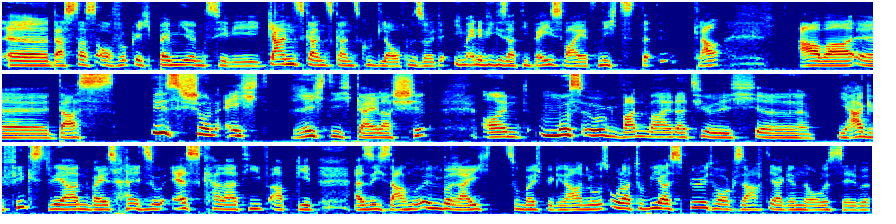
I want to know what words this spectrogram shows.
äh, dass das auch wirklich bei mir im CW ganz, ganz, ganz gut laufen sollte. Ich meine, wie gesagt, die Base war jetzt nichts, klar. Aber äh, das ist schon echt richtig geiler Shit und muss irgendwann mal natürlich äh, ja gefixt werden, weil es halt so eskalativ abgeht. Also ich sage nur im Bereich zum Beispiel gnadenlos oder Tobias Spirithawk sagt ja genau dasselbe.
